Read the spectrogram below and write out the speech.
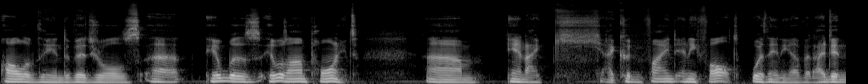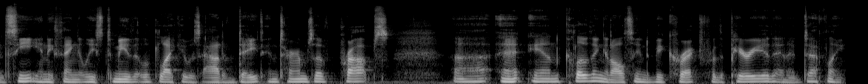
all of the individuals, uh, it was it was on point, um, and I I couldn't find any fault with any of it. I didn't see anything, at least to me, that looked like it was out of date in terms of props. Uh, and, and, clothing. It all seemed to be correct for the period, and it definitely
